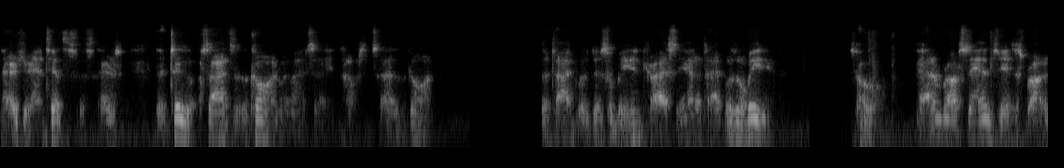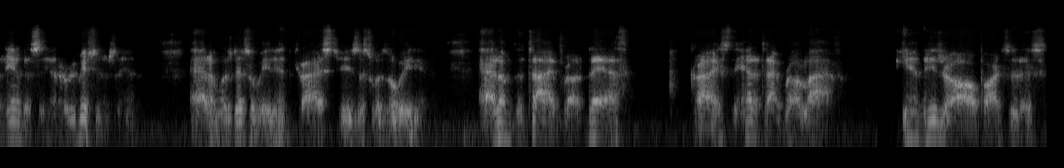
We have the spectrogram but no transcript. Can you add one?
There's your antithesis. There's the two sides of the coin, we might say, the opposite side of the coin. The type was disobedient. Christ, the antitype, was obedient. So Adam brought sin. Jesus brought an end to sin, a remission of sin. Adam was disobedient. Christ, Jesus, was obedient. Adam, the type, brought death. Christ, the antitype, brought life. Again, these are all parts of this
